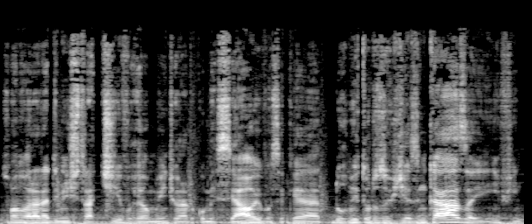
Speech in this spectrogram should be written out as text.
só no horário administrativo, realmente, horário comercial, e você quer dormir todos os dias em casa, e, enfim.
